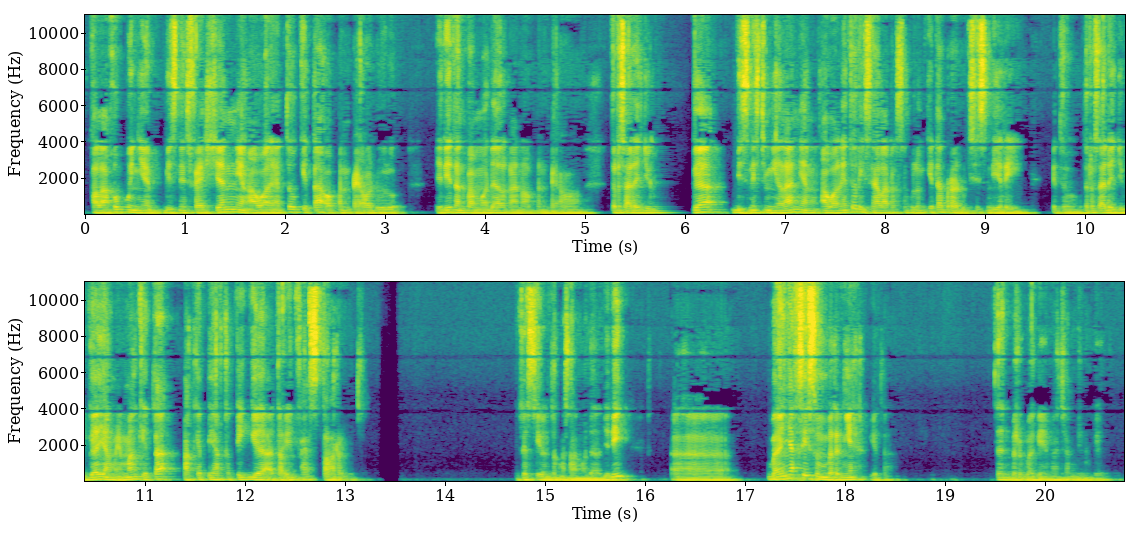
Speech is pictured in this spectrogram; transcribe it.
kalau aku punya bisnis fashion yang awalnya tuh kita open PO dulu. Jadi tanpa modal kan open PO. Terus ada juga bisnis cemilan yang awalnya tuh reseller sebelum kita produksi sendiri gitu. Terus ada juga yang memang kita pakai pihak ketiga atau investor gitu. Itu sih untuk masalah modal. Jadi uh, banyak sih sumbernya gitu. Dan berbagai macam juga.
